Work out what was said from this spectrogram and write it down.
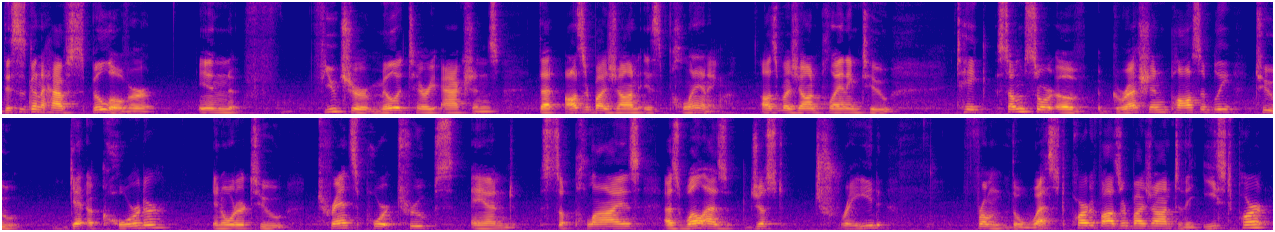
this is going to have spillover in f- future military actions that Azerbaijan is planning. Azerbaijan planning to take some sort of aggression, possibly, to get a corridor in order to transport troops and supplies, as well as just trade from the west part of Azerbaijan to the east part.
